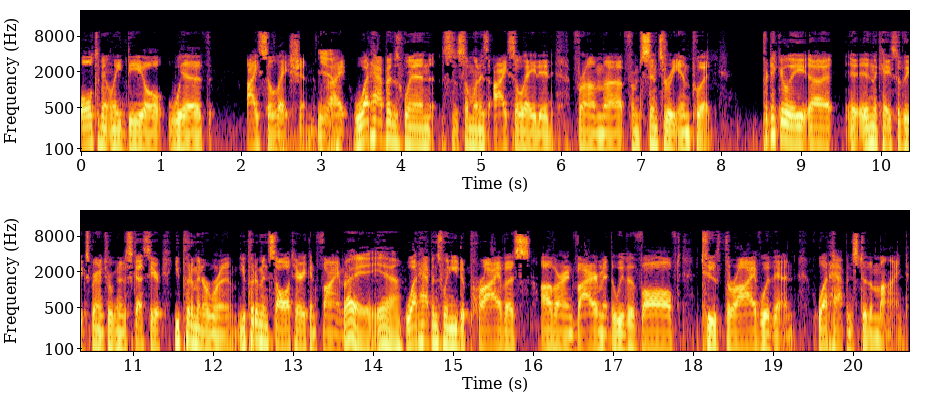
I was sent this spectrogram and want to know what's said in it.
ultimately deal with isolation, Yeah. right? What happens when s- someone is isolated from, uh, from sensory input? particularly uh, in the case of the experience we're going to discuss here, you put them in a room. You put them in solitary confinement. Right. Yeah. What happens when you deprive us of our environment that we've evolved to thrive within? What happens to the mind?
